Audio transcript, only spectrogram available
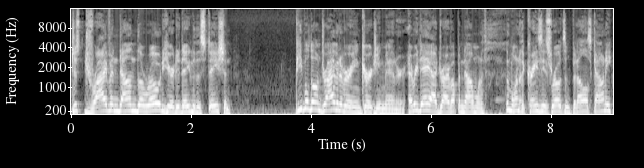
just driving down the road here today to the station. People don't drive in a very encouraging manner. Every day I drive up and down one of the, one of the craziest roads in Pinellas County.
